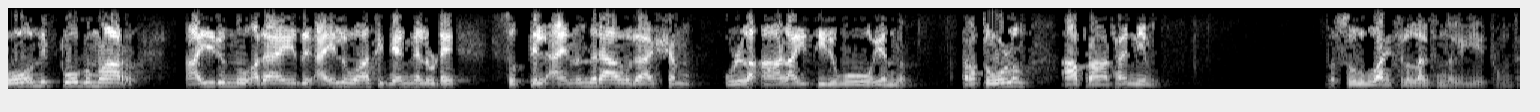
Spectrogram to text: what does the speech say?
തോന്നിപ്പോകുമാർ ആയിരുന്നു. അതായത് അയൽവാസി ഞങ്ങളുടെ സ്വത്തിൽ അനന്തരാവകാശം ഉള്ള ആളായി തീരുമോ എന്ന്. അത്രത്തോളം ആ പ്രാധാന്യം റസൂൽസം നൽകിയിട്ടുണ്ട്.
